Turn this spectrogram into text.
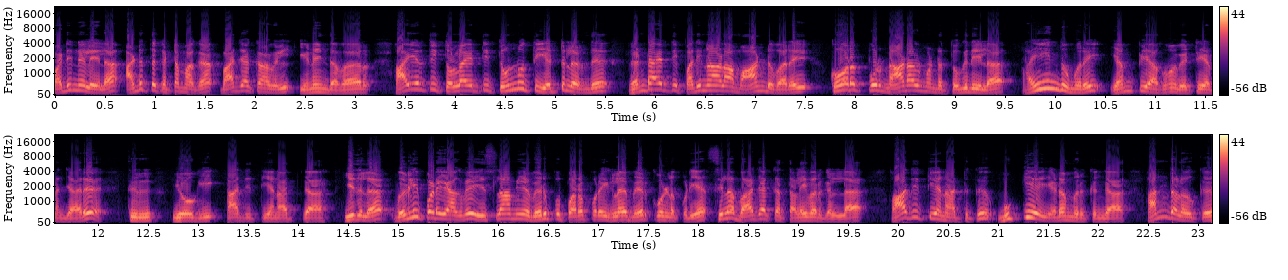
படிநிலையில அடுத்த கட்டமாக பாஜகவில் இணைந்தவர். ஆயிரத்தி தொள்ளாயிரத்தி தொண்ணூத்தி எட்டுலேருந்து ரெண்டாயிரத்தி பதினாலாம் ஆண்டு வரை கோரக்பூர் நாடாளுமன்ற தொகுதியில ஐந்து முறை எம்பியாகவும் வெற்றி அடைஞ்சாரு திரு யோகி ஆதித்யநாத். இதுல வெளிப்படையாகவே இஸ்லாமிய வெறுப்பு பரப்புரைகளை மேற்கொள்ளக்கூடிய சில பாஜக தலைவர்கள்ல ஆதித்யநாத்துக்கு முக்கிய இடம் இருக்குங்க. அந்த அளவுக்கு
